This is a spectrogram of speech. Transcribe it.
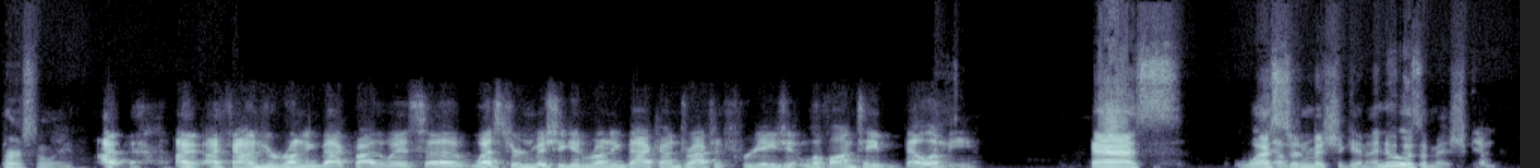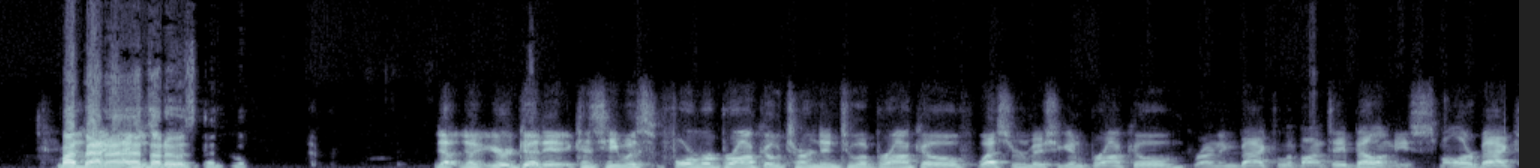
personally, I, I, I found your running back by the way. It's a Western Michigan running back, undrafted free agent LeVante Bellamy. Yes, Western yep. Michigan. I knew it was a Michigan. Yep. My bad. I, I, I thought it was Central. No, no, you're good because he was former Bronco turned into a Bronco, Western Michigan Bronco running back LeVante Bellamy, smaller back,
